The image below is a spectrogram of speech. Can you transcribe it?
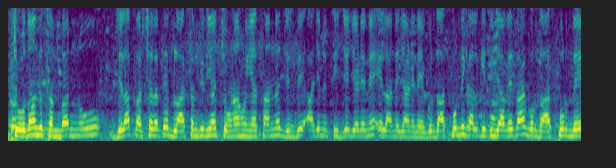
14 ਦਸੰਬਰ ਨੂੰ ਜ਼ਿਲ੍ਹਾ ਪਰਿਸ਼ਦ ਅਤੇ ਬਲਾਕ ਸਮਿਤੀ ਦੀਆਂ ਚੋਣਾਂ ਹੋਈਆਂ ਸਨ, ਜਿਸ ਦੇ ਅੱਜ ਨਤੀਜੇ ਜਿਹੜੇ ਨੇ ਐਲਾਨੇ ਜਾਣੇ ਨੇ। ਗੁਰਦਾਸਪੁਰ ਦੀ ਗੱਲ ਕੀਤੀ ਜਾਵੇ ਤਾਂ ਗੁਰਦਾਸਪੁਰ ਦੇ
